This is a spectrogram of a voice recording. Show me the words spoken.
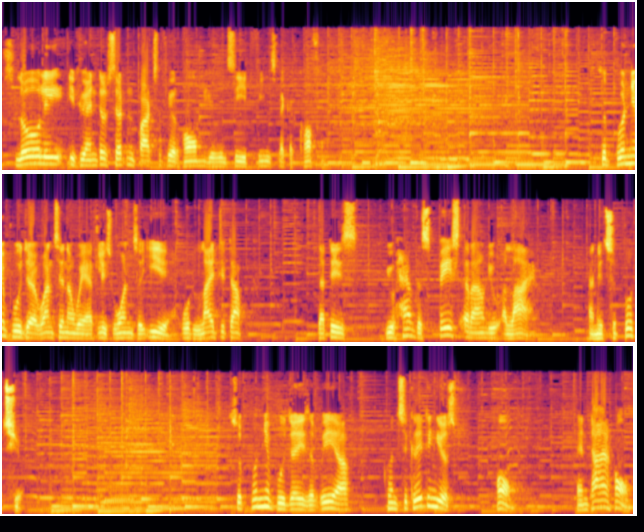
slowly if you enter certain parts of your home, you will see it feels like a coffin. So Punya Puja once in a way, at least once a year, would light it up. That is, you have the space around you alive and it supports you. So Punya Puja is a way of consecrating your home, entire home,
